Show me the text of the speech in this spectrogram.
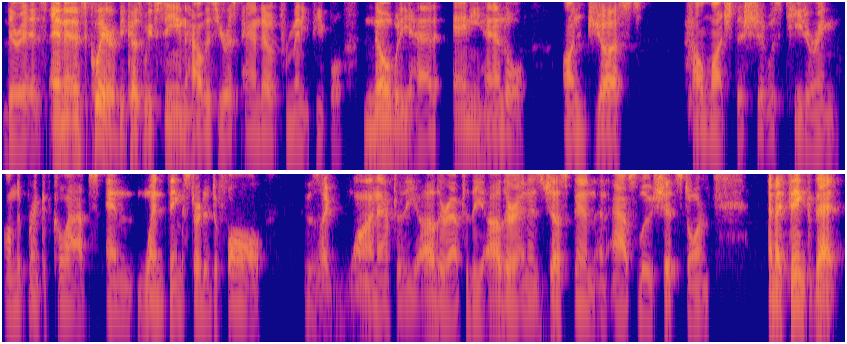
there is. And it's clear because we've seen how this year has panned out for many people. Nobody had any handle on just how much this shit was teetering on the brink of collapse. And when things started to fall, it was like one after the other after the other. And it's just been an absolute shitstorm. And I think that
